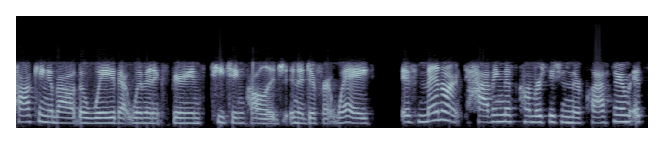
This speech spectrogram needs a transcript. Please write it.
talking about the way that women experience teaching college in a different way, if men aren't having this conversation in their classroom, it's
